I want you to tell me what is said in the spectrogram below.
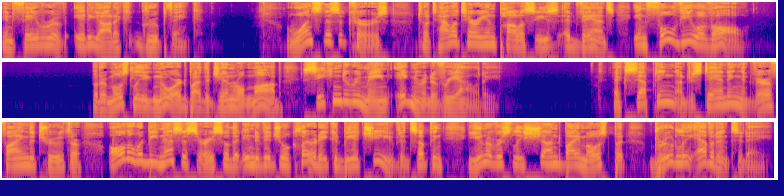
in favor of idiotic groupthink. Once this occurs, totalitarian policies advance in full view of all, but are mostly ignored by the general mob seeking to remain ignorant of reality. Accepting, understanding, and verifying the truth are all that would be necessary so that individual clarity could be achieved and something universally shunned by most but brutally evident today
